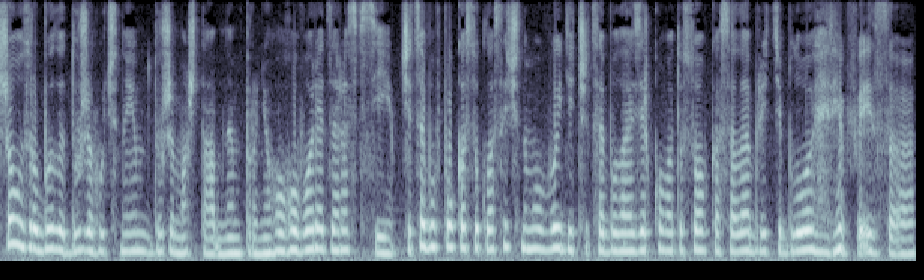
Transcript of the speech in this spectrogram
Шоу зробили дуже гучним, дуже масштабним. Про нього говорять зараз всі. Чи це був показ у класичному виді, чи це була зіркова тусовка селебріті блогерів із е,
